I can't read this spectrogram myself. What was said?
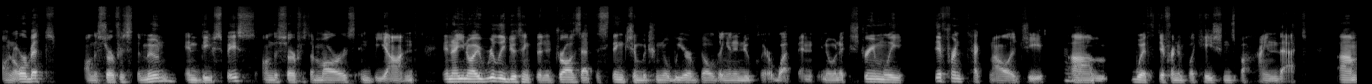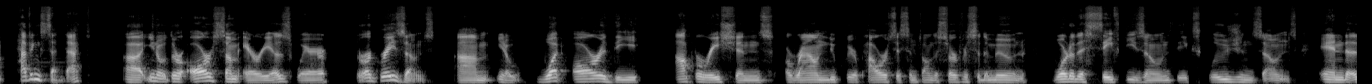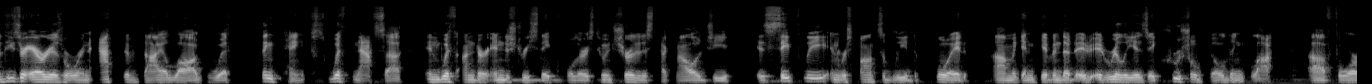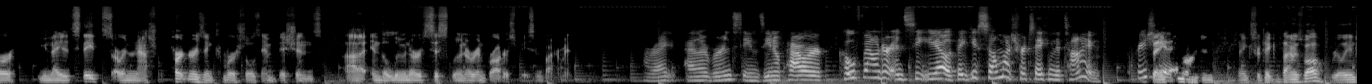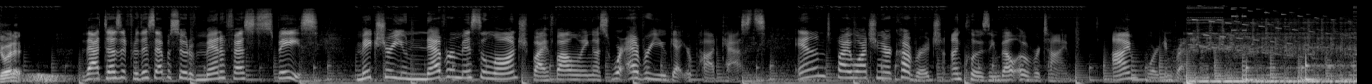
on orbit, on the surface of the moon, in deep space, on the surface of Mars, and beyond. And, you know, I really do think that it draws that distinction between what we are building and a nuclear weapon, you know, an extremely different technology mm-hmm. um, with different implications behind that. Um, having said that, uh, you know, there are some areas where there are gray zones. Um, you know, what are the operations around nuclear power systems on the surface of the moon? What are the safety zones, the exclusion zones? And uh, these are areas where we're in active dialogue with think tanks, with NASA, and with under industry stakeholders to ensure that this technology is safely and responsibly deployed. Um, again, given that it, it, really is a crucial building block uh, for the United States, our international partners, and commercials ambitions uh, in the lunar, cislunar, and broader space environment. All right, Tyler Bernstein, Power co-founder and CEO. Thank you so much for taking the time. Appreciate Thank it. You, Thanks for taking time as well. Really enjoyed it. That does it for this episode of Manifest Space. Make sure you never miss a launch by following us wherever you get your podcasts and by watching our coverage on Closing Bell Overtime. I'm Morgan Brennan.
